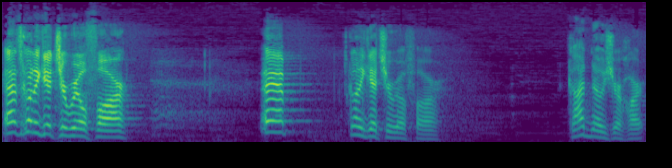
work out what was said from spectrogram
That's going to get you real far. Yep, it's going to get you real far. God knows your heart.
